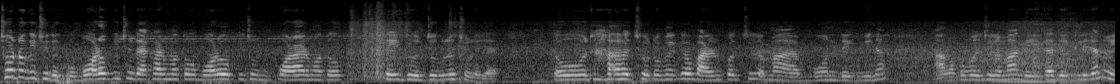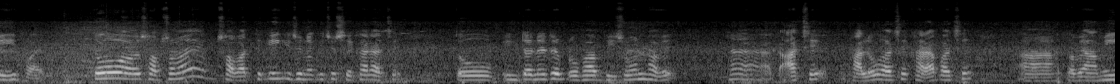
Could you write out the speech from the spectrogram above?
ছোট কিছু দেখব, বড় কিছু দেখার মতো, বড় কিছু পড়ার মতো। সেই ধৈর্যগুলো চলে যায়। তো ওটা ছোটো মেয়েকেও বারণ করছিল, মা, বোন দেখবি না? আমাকে বলছিল, মা এইটা দেখলে যেন এই হয়। তো সবসময় সবার থেকেই কিছু না কিছু শেখার আছে। তো ইন্টারনেটের প্রভাব ভীষণভাবে হ্যাঁ আছে ভালো আছে, খারাপ আছে। তবে আমি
